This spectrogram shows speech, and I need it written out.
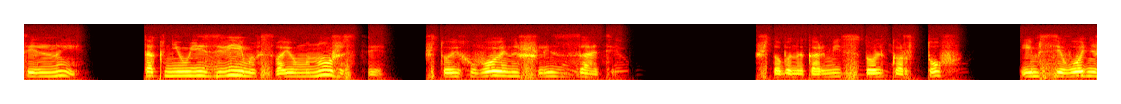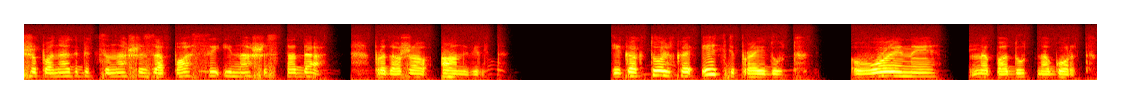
сильны, так неуязвимы в своем множестве, что их воины шли сзади. Чтобы накормить столько ртов, им сегодня же понадобятся наши запасы и наши стада, продолжал Анвильд. И как только эти пройдут, воины нападут на город.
